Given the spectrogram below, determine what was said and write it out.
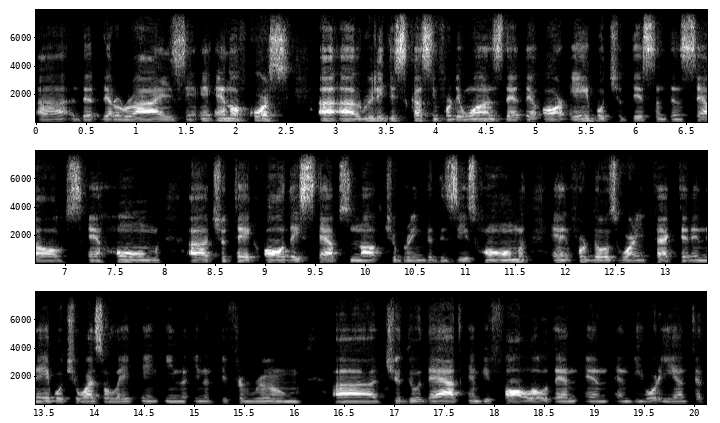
that, that arise. And, and of course, uh, really discussing for the ones that they are able to distance themselves at home uh, to take all the steps not to bring the disease home. And for those who are infected and able to isolate in, in, in a different room uh, to do that and be followed and, and, and be oriented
